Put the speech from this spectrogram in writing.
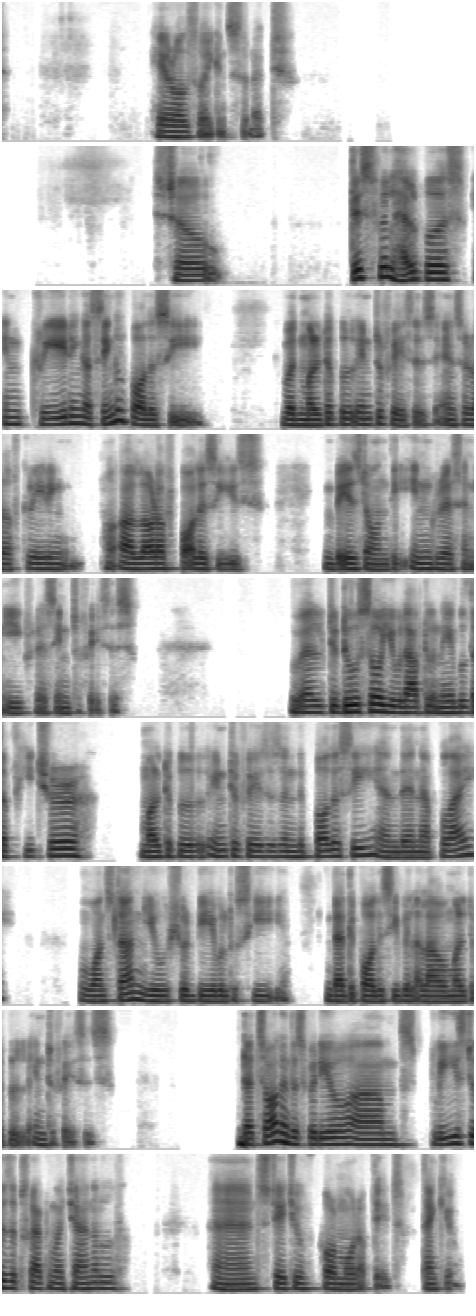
here also I can select. So this will help us in creating a single policy with multiple interfaces instead of creating a lot of policies based on the ingress and egress interfaces. Well, to do so, you will have to enable the feature multiple interfaces in the policy and then apply. Once done, you should be able to see that the policy will allow multiple interfaces. That's all in this video. Um, please do subscribe to my channel and stay tuned for more updates. Thank you.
